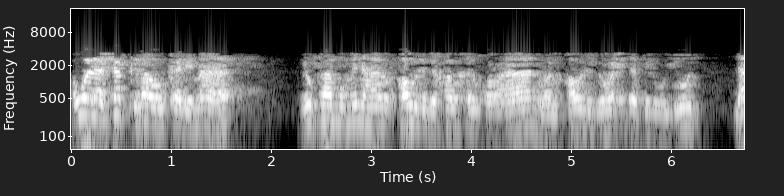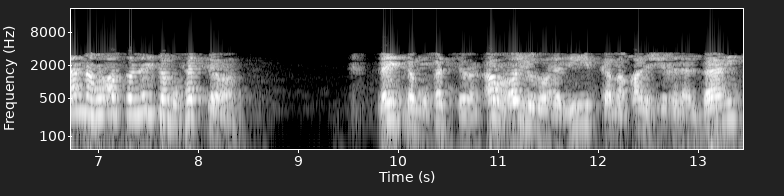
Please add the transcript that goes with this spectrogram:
هو لا شك له كلمات يفهم منها القول بخلق القرآن والقول بوحدة الوجود لأنه أصلا ليس مفسرا. ليس مفسرا. الرجل أديب كما قال الشيخ الألباني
